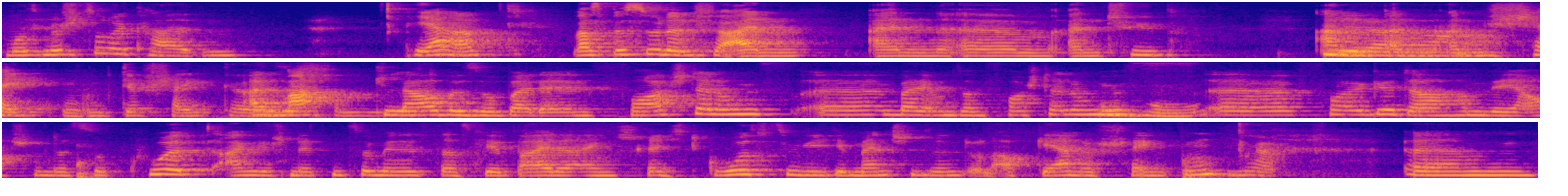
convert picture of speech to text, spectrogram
muss mich zurückhalten. Ja, was bist du denn für ein, ein, ähm, ein Typ an, ja. an, an, Schenken und Geschenke also machen? Ich glaube, so bei den Vorstellungs, äh, bei unserem Vorstellungsfolge, mhm. äh, da haben wir ja auch schon das so kurz angeschnitten, zumindest, dass wir beide eigentlich recht großzügige Menschen sind und auch gerne schenken. Ja. Ähm,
